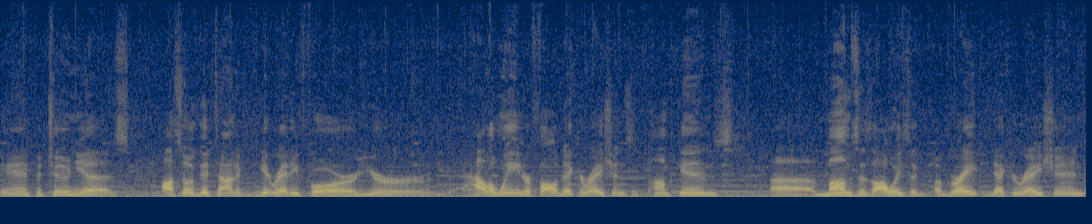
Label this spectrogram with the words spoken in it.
and petunias. Also a good time to get ready for your Halloween or fall decorations pumpkins. Uh, mums is always a, a, great decoration.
